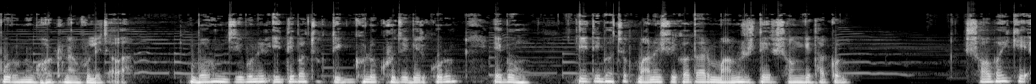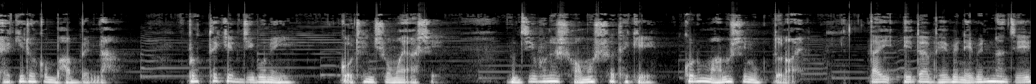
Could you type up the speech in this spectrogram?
পুরনো ঘটনা ভুলে যাওয়া। বরং জীবনের ইতিবাচক দিকগুলো খুঁজে বের করুন এবং ইতিবাচক মানসিকতার মানুষদের সঙ্গে থাকুন। সবাইকে একই রকম ভাববেন না। প্রত্যেকের জীবনেই কঠিন সময় আসে। জীবনের সমস্যা থেকে কোনো মানুষই মুক্ত নয়। তাই এটা ভেবে নেবেন না যে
